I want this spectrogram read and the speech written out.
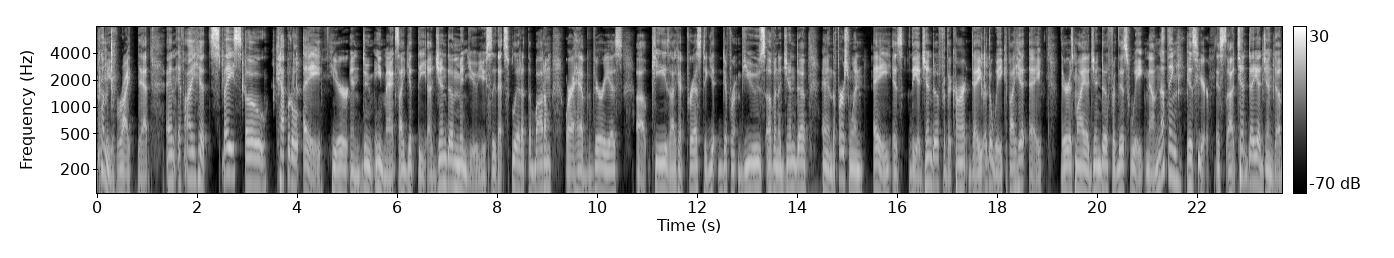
Let me write that. And if I hit space O capital A here in Doom Emacs, I get the agenda menu. You see that split at the bottom where I have various uh, keys I could press to get different views of an agenda. And the first one, A, is the agenda for the current day or the week. If I hit A, there is my agenda for this week. Now, nothing is here. It's a 10 day agenda,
